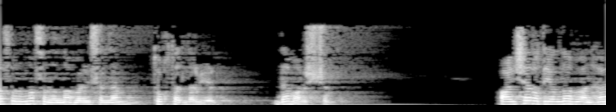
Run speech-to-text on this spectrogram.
rasululloh sollallohu alayhi vasallam to'xtadilar u yerda dam olish uchun. Oysha roziyallohu anha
